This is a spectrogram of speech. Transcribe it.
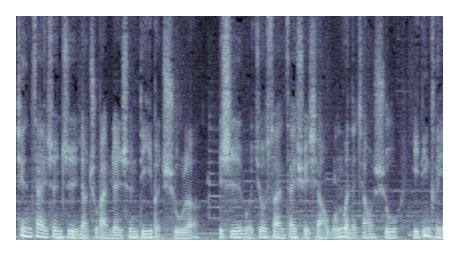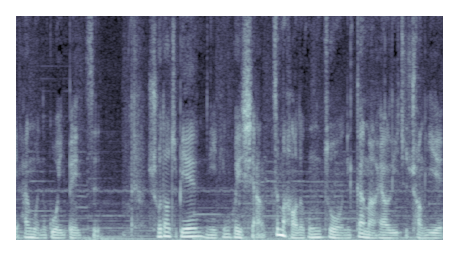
现在甚至要出版人生第一本书了。其实我就算在学校稳稳的教书，一定可以安稳的过一辈子。说到这边，你一定会想：这么好的工作，你干嘛还要离职创业？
